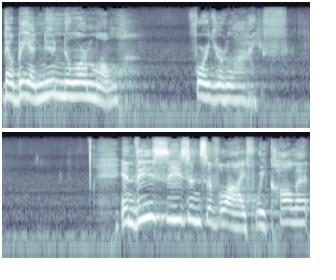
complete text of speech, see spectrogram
There'll be a new normal for your life. In these seasons of life, we call it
